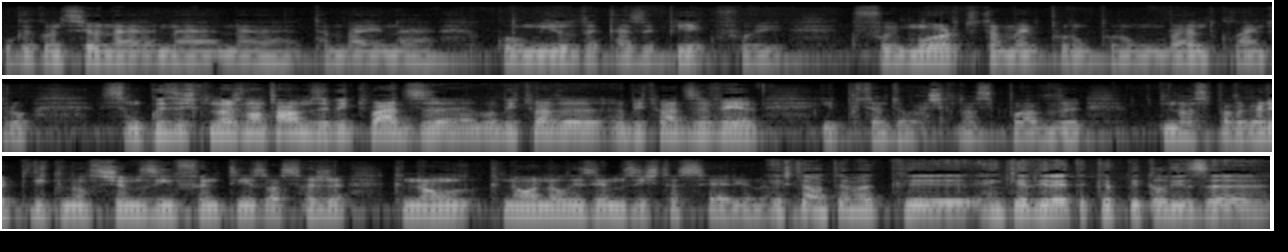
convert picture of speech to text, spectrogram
o que aconteceu na, na, na, também na, com o miúdo da Casa Pia, que foi, que foi morto também por um, por um bando que lá entrou, são coisas que nós não estávamos habituados a, habituado, habituados a ver, e portanto eu acho que não se pode não se pode agora pedir que não sejamos infantis, ou seja, que não, que não analisemos isto a sério. Não é? Este é um tema que, em que a direita capitaliza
